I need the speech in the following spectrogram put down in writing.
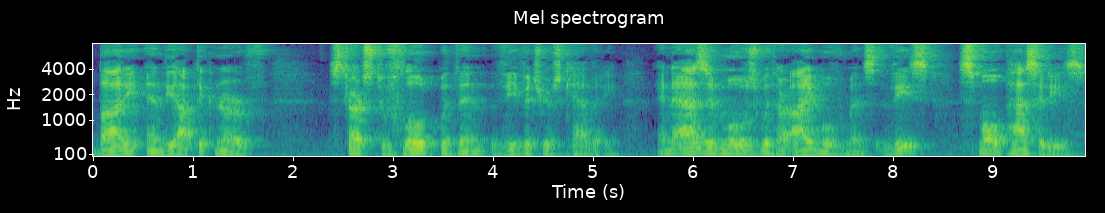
body and the optic nerve starts to float within the vitreous cavity. And as it moves with our eye movements, these small opacities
